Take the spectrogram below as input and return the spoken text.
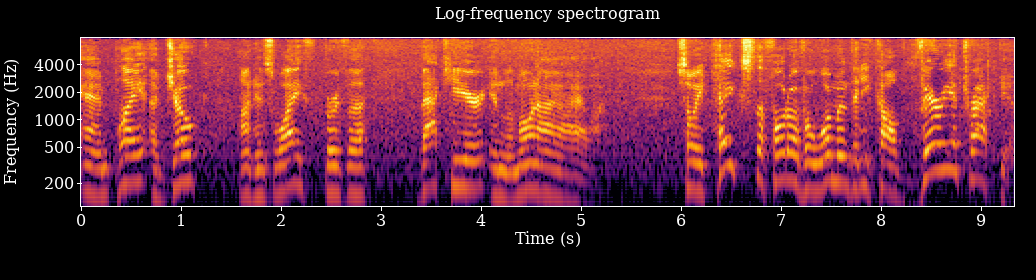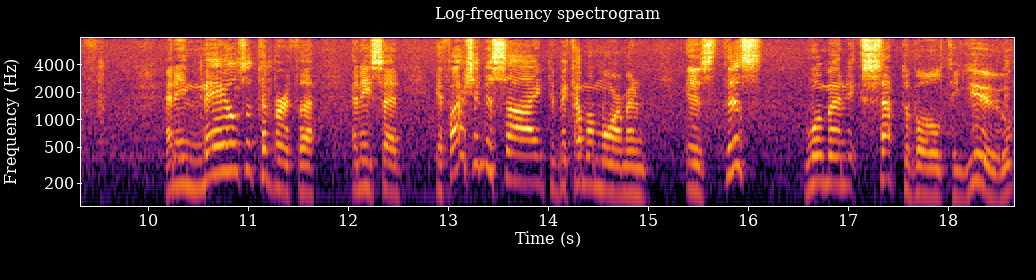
and play a joke on his wife, Bertha, back here in Lamoni, Iowa. So he takes the photo of a woman that he called very attractive and he mails it to Bertha and he said, if I should decide to become a Mormon, is this woman acceptable to you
